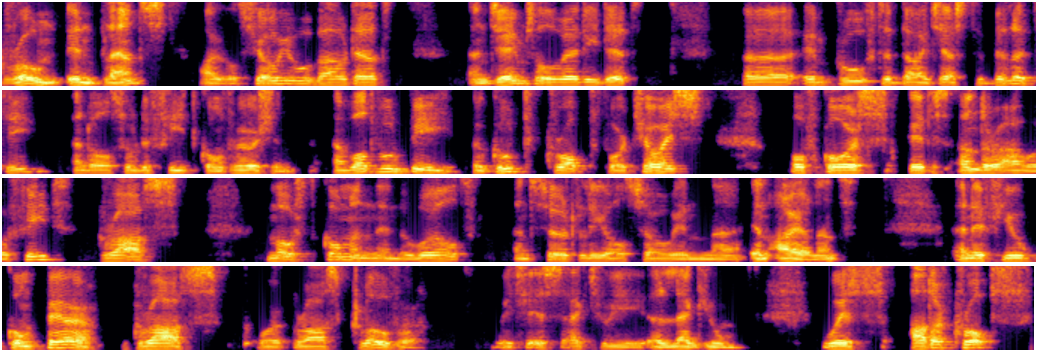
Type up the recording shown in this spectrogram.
grown in plants. I will show you about that. And James already did. Uh, improve the digestibility and also the feed conversion. And what would be a good crop for choice? Of course, it is under our feet, grass, most common in the world, and certainly also in, uh, in Ireland. And if you compare grass or grass clover, which is actually a legume, with other crops,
